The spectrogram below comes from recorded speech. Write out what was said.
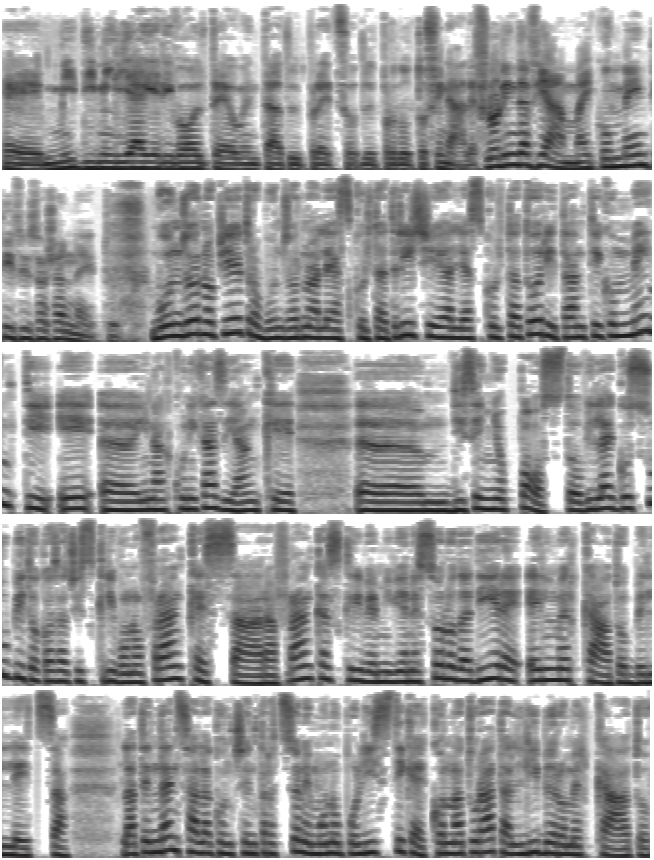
eh, di migliaia di volte è aumentato il prezzo del prodotto finale. Florinda Fiamma, i commenti sui social network. Buongiorno Pietro, buongiorno alle ascoltatrici e agli ascoltatori, tanti commenti e eh, in alcuni casi anche ehm, di segno opposto. Vi leggo subito cosa ci scrivono Franca e Sara. Franca scrive mi viene solo da dire è il mercato bellezza. La tendenza alla concentrazione monopolistica è connaturata al libero mercato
